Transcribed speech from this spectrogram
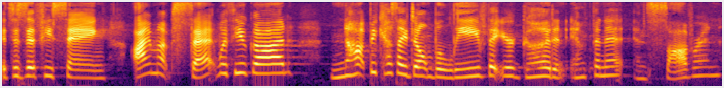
It's as if he's saying, I'm upset with you, God, not because I don't believe that you're good and infinite and sovereign,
